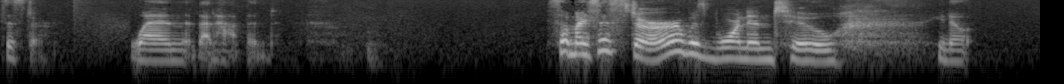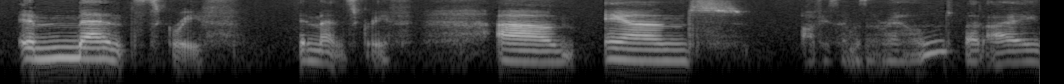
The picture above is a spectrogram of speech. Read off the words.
sister when that happened. So my sister was born into, you know, immense grief, immense grief. Um, and obviously I wasn't around, but I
